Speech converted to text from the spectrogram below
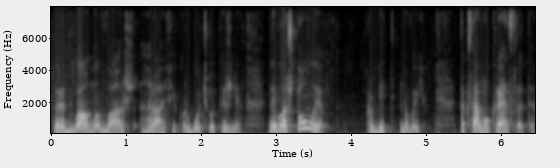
Перед вами ваш графік робочого тижня. Не влаштовує, робіть новий. Так само креслите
